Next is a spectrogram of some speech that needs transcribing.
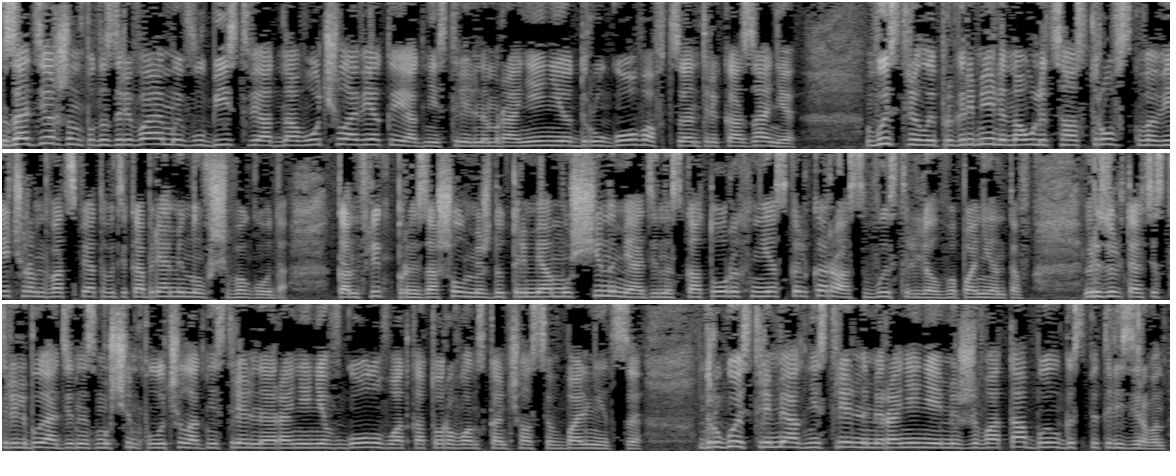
Задержан подозреваемый в убийстве одного человека и огнестрельном ранении другого в центре Казани. Выстрелы прогремели на улице Островского вечером 25 декабря минувшего года. Конфликт произошел между тремя мужчинами, один из которых несколько раз выстрелил в оппонентов. В результате стрельбы один из мужчин получил огнестрельное ранение в голову, от которого он скончался в больнице. Другой с тремя огнестрельными ранениями живота был госпитализирован.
